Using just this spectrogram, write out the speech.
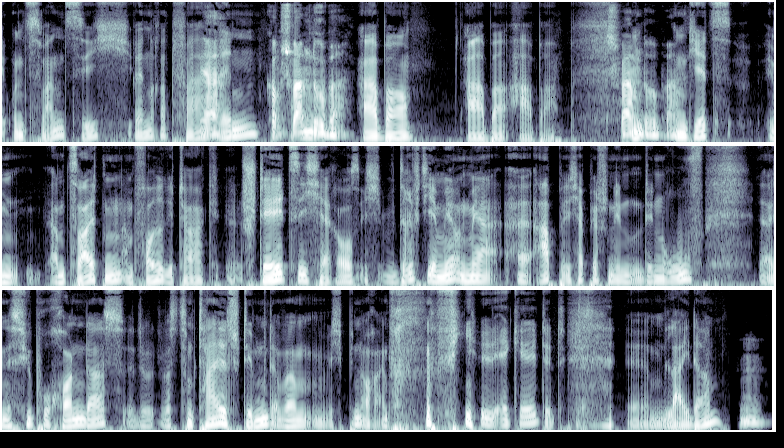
1.1.2023 Rennrad fahren, komm, Schwamm drüber. aber, aber, aber. Schwamm Und, drüber. und jetzt im, am zweiten, am Folgetag, äh, stellt sich heraus, ich drift hier mehr und mehr äh, ab. Ich habe ja schon den, den Ruf eines Hypochonders, äh, was zum Teil stimmt, aber ich bin auch einfach viel erkältet, ähm, leider. Hm.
